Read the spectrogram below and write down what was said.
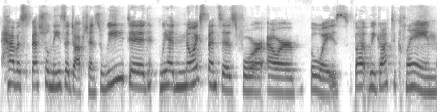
have a special needs adoption so we did we had no expenses for our boys but we got to claim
